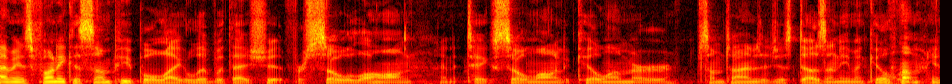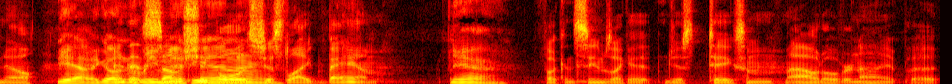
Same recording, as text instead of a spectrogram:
I mean it's funny because some people like live with that shit for so long, and it takes so long to kill them, or sometimes it just doesn't even kill them, you know. yeah, they go And into then some remission. people, it's just like bam, yeah, fucking seems like it just takes them out overnight. But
